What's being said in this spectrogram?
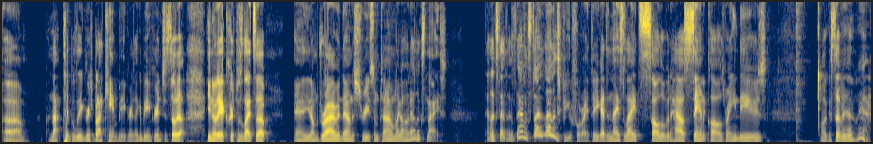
Um, I'm not typically a Grinch, but I can be a Grinch. I can be a Grinch. So, you know, they got Christmas lights up, and you know, I'm driving down the street sometime. I'm like, oh, that looks nice. That looks that looks that looks that, that looks beautiful right there. You got the nice lights all over the house, Santa Claus, reindeers, all good stuff. Yeah, yeah.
